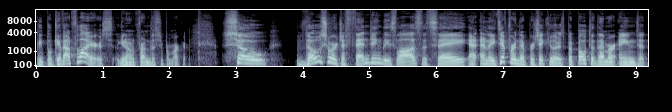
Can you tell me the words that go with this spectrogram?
people give out flyers, you know, in front of the supermarket. So those who are defending these laws that say, and they differ in their particulars, but both of them are aimed at,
